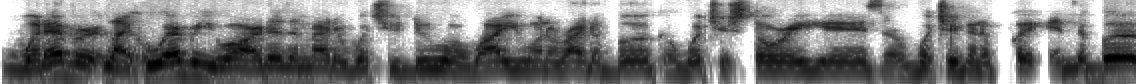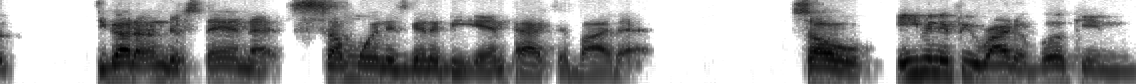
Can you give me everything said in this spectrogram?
whatever, like whoever you are, it doesn't matter what you do or why you want to write a book or what your story is or what you're going to put in the book. You got to understand that someone is going to be impacted by that. So even if you write a book and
